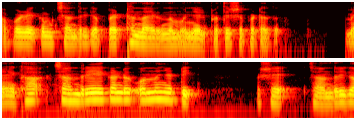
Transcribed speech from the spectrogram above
അപ്പോഴേക്കും ചന്ദ്രിക പെട്ടെന്നായിരുന്നു മുന്നിൽ പ്രത്യക്ഷപ്പെട്ടത്. മേഘ ചന്ദ്രയെ കണ്ട് ഒന്ന് ഞെട്ടി. പക്ഷേ ചന്ദ്രിക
